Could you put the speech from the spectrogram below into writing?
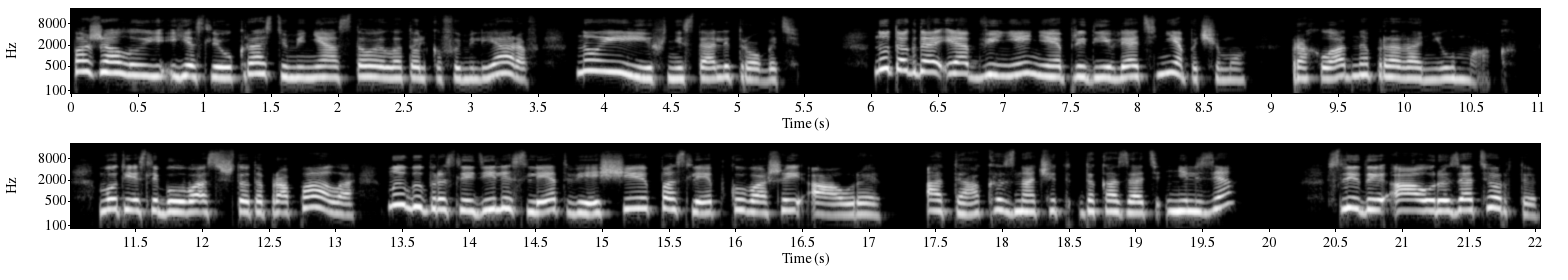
Пожалуй, если украсть у меня стоило только фамильяров, но и их не стали трогать. «Ну тогда и обвинения предъявлять не почему», — прохладно проронил маг. «Вот если бы у вас что-то пропало, мы бы проследили след вещи по слепку вашей ауры. А так, значит, доказать нельзя?» Следы ауры затерты»,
